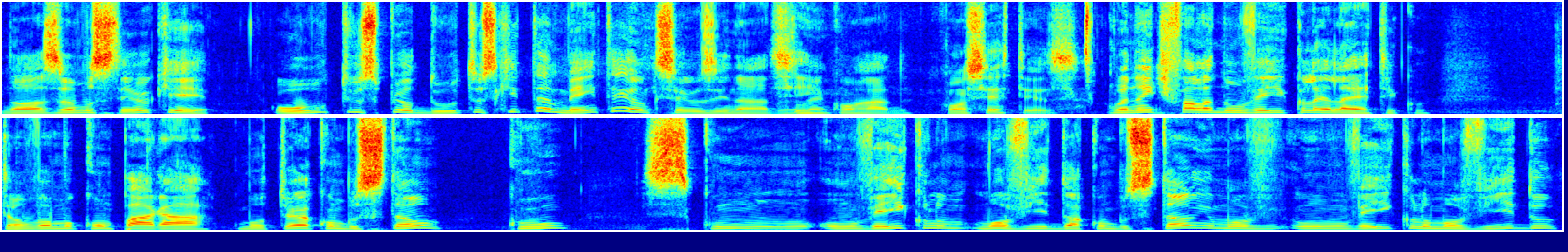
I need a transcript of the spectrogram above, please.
Nós vamos ter o quê? Outros produtos que também tenham que ser usinados, Sim, né, Conrado? Com certeza. Quando a gente fala de um veículo elétrico, então vamos comparar motor a combustão com, com um veículo movido a combustão e um, um veículo movido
